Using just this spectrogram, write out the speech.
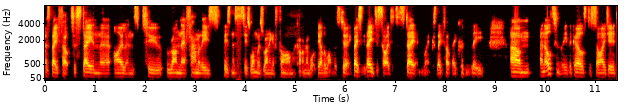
as they felt to stay in the islands to run their families' businesses. One was running a farm. I can't remember what the other one was doing. Basically, they decided to stay anyway because they felt they couldn't leave. Um, and ultimately, the girls decided,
